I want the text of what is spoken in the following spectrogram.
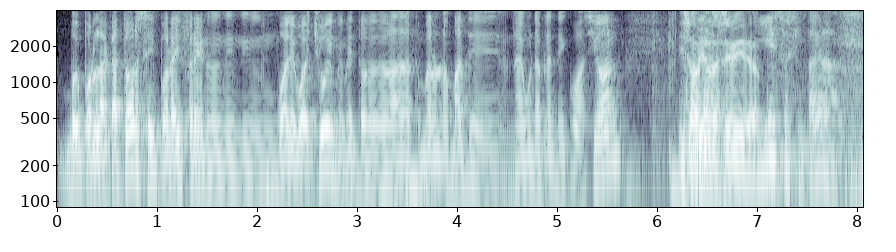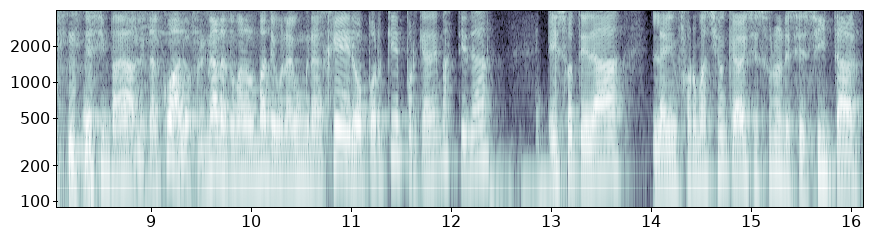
voy por la 14 y por ahí freno en, en Gualeguaychú y me meto a tomar unos mates en alguna planta de incubación. Y sos bien recibido. Y eso es impagable. es impagable, tal cual. O frenar a tomar un mate con algún granjero. ¿Por qué? Porque además te da, eso te da la información que a veces uno necesita.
